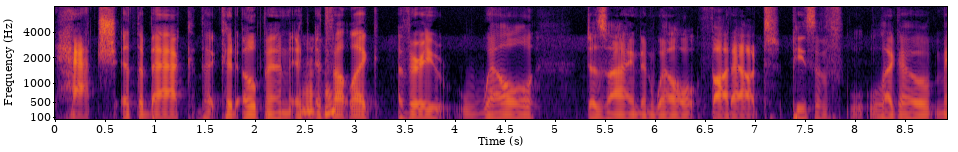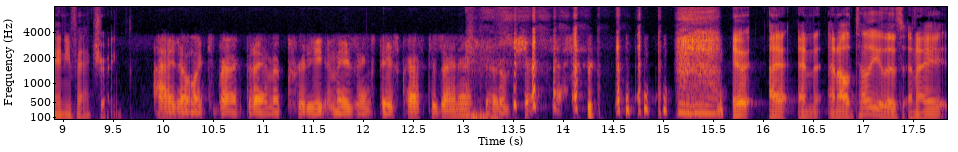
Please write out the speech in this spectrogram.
hatch at the back that could open. It, it mm-hmm. felt like a very well designed and well thought out piece of Lego manufacturing. I don't like to brag, but I am a pretty amazing spacecraft designer, so sure, yes. It, I, and and I'll tell you this, and I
